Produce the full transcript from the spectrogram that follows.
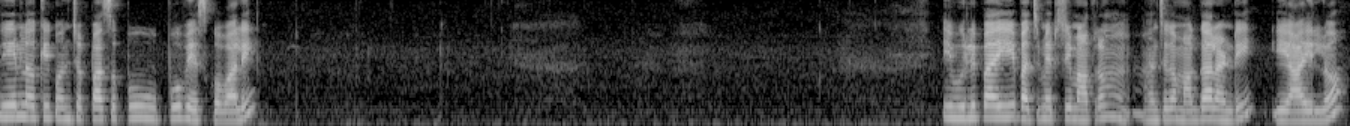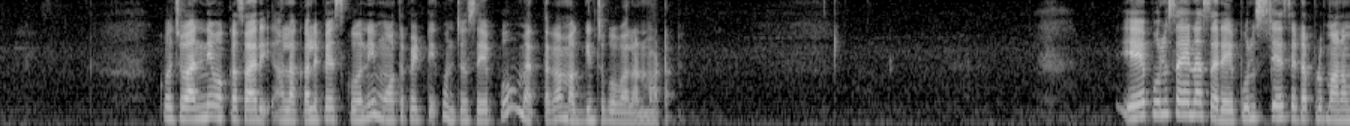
దీనిలోకి కొంచెం పసుపు ఉప్పు వేసుకోవాలి. ఈ ఉల్లిపాయ పచ్చిమిర్చి మాత్రం మంచిగా మగ్గాలండి ఈ ఆయిల్లో. కొంచెం అన్నీ ఒక్కసారి అలా కలిపేసుకొని మూత పెట్టి కొంచెం సేపు మెత్తగా మగ్గించుకోవాలన్నమాట. ఏ పులుసు అయినా సరే పులుసు చేసేటప్పుడు మనం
